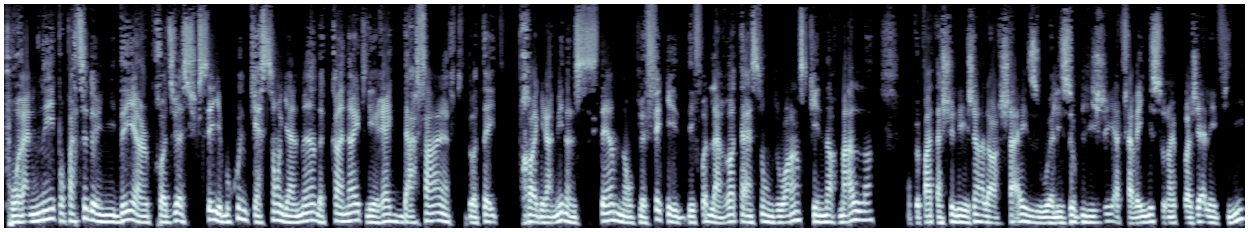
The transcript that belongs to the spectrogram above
pour amener, pour partir d'une idée à un produit à succès, il y a beaucoup une question également de connaître les règles d'affaires qui doivent être programmées dans le système. Donc, le fait qu'il y ait des fois de la rotation de joueurs, ce qui est normal, là. on peut pas attacher les gens à leur chaise ou à les obliger à travailler sur un projet à l'infini.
